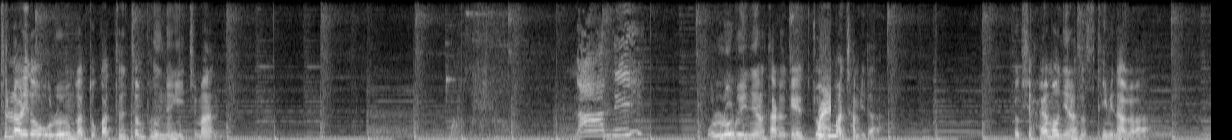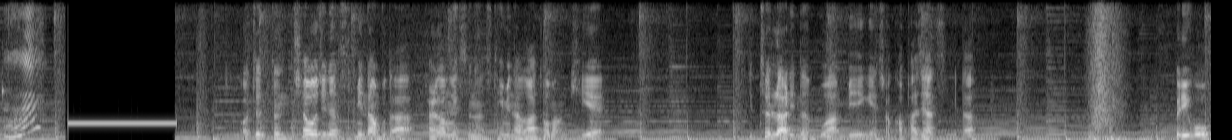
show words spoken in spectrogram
히틀라리도 올로른과 똑같은 점프 능력이 있지만 올로른이랑 다르게 조금만 찹니다. 역시 할머니라서 스태미나가 어쨌든 채워지는 스태미나보다 8강에 쓰는 스태미나가 더 많기에 히틀라리는 무한 비행에 적합하지 않습니다. 그리고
